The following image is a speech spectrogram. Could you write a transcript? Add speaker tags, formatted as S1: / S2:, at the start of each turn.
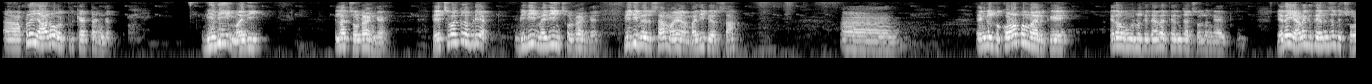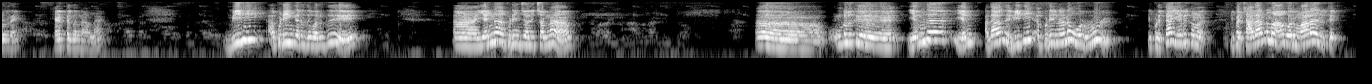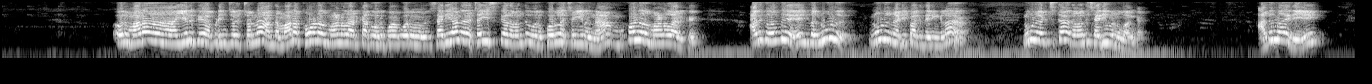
S1: அப்படியே யாரோ ஒருத்தர் கேட்டாங்க. விதி மதி. எல்லாம் சொல்கிறாங்க பேச்சுவாக்கில் அப்படியே விதி மதின்னு சொல்கிறாங்க விதி பெருசா ம மதி பெருசா? எங்களுக்கு குழப்பமாக இருக்குது ஏதோ உங்களுக்கு எதாவது தெரிஞ்சால் சொல்லுங்கள் ஏதோ எனக்கு தெரிஞ்சது சொல்கிறேன் கேட்டதுனால. விதி அப்படிங்கிறது வந்து என்ன அப்படின்னு சொல்லி சொன்னால் உங்களுக்கு எந்த எந் அதாவது விதி அப்படின்னா ஒரு ரூல் இப்படித்தான் இருக்கணும். இப்போ சாதாரணமாக ஒரு மரம் இருக்குது ஒரு மரம் இருக்குது அப்படின்னு சொல்லி சொன்னால் அந்த மரம் கோணல் மாணலாக இருக்குது அது ஒரு ஒரு சரியான சைஸ்க்கு அதை வந்து ஒரு பொருளை செய்யணும்னா கோணல் மாணலாக இருக்குது அதுக்கு வந்து இந்த நூல் நூலுன்னு அடிப்பாக்க தெரியுங்களா? நூல் அடிச்சுட்டா அதை வந்து சரி பண்ணுவாங்க. அது மாதிரி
